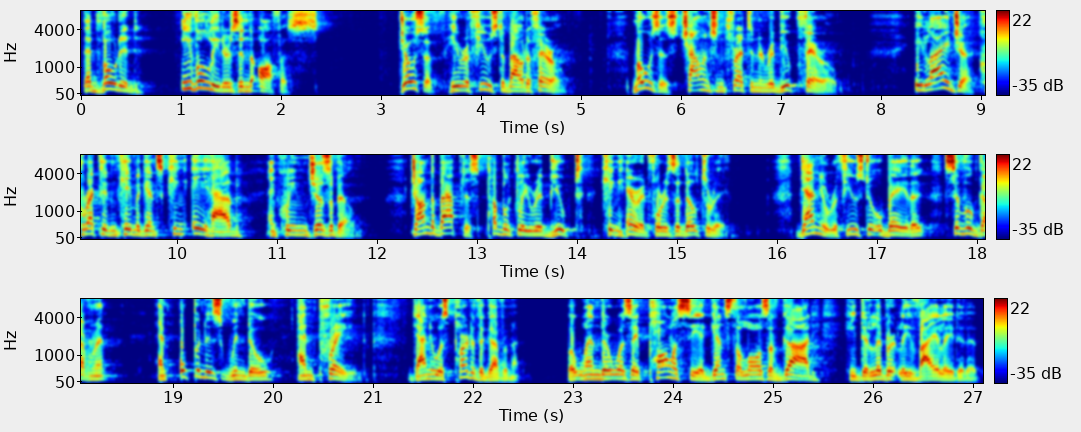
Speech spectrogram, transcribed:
that voted evil leaders into office. Joseph, he refused to bow to Pharaoh. Moses challenged and threatened and rebuked Pharaoh. Elijah corrected and came against King Ahab and Queen Jezebel. John the Baptist publicly rebuked King Herod for his adultery. Daniel refused to obey the civil government and opened his window and prayed. Daniel was part of the government, but when there was a policy against the laws of God, he deliberately violated it.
